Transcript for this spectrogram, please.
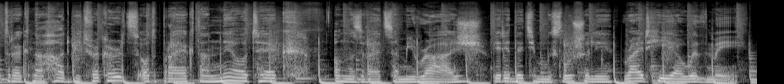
Трек на Heartbeat Records от проекта Neotech. Он называется Mirage. Перед этим мы слушали Right Here With Me.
